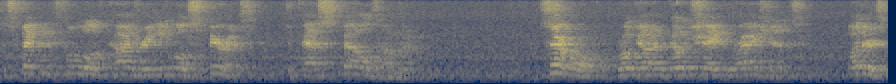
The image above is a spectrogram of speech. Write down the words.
suspected Fool of conjuring evil spirits to cast spells on them. Several broke out in goat-shaped rashes. Others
